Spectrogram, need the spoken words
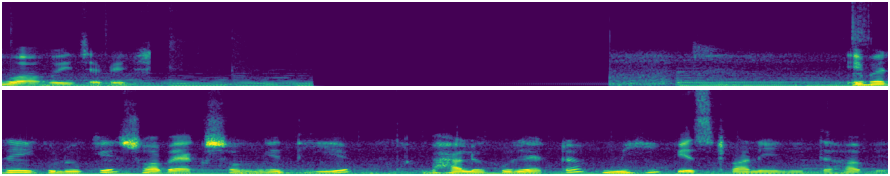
ধোয়া হয়ে যাবে। এবারে এগুলোকে সব একসঙ্গে দিয়ে ভালো করে একটা মিহি পেস্ট বানিয়ে নিতে হবে।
